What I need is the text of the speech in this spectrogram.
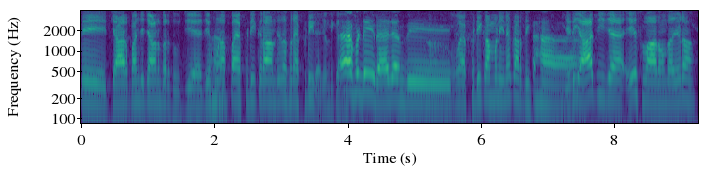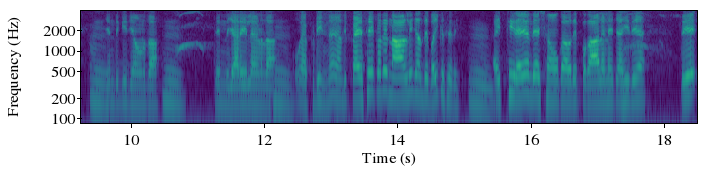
ਤੇ ਚਾਰ ਪੰਜ ਜਾਨਵਰ ਦੂਜੇ ਆ। ਜੇ ਹੁਣ ਆਪਾਂ ਐਫਡੀ ਕਰਾਉਂਦੇ ਤਾਂ ਫਿਰ ਐਫਡੀ ਰਹਿ ਜਾਂਦੀ ਕਦੇ। ਐਫਡੀ ਰਹਿ ਜਾਂਦੀ। ਉਹ ਐਫਡੀ ਕੰਮ ਨਹੀਂ ਨਾ ਕਰਦੀ। ਹਾਂ। ਜਿਹੜੀ ਆਹ ਚੀਜ਼ ਹੈ ਇਹ ਸਵਾਦ ਆਉਂਦਾ ਜਿਹੜਾ। ਜ਼ਿੰਦਗੀ ਜਿਉਣ ਦਾ ਤੇ ਨਜ਼ਾਰੇ ਲੈਣ ਦਾ। ਉਹ ਐਫਡੀ ਨਹੀਂ ਨਾ ਜਾਂਦੀ। ਪੈਸੇ ਕਦੇ ਨਾਲ ਨਹੀਂ ਜਾਂਦੇ ਬਾਈ ਕਿਸੇ ਦੇ। ਇੱਥੇ ਹੀ ਰਹਿ ਜਾਂਦੇ ਆ ਸ਼ੌਂਕ ਆਪਦੇ ਪਕਾ ਲੈਣੇ ਚਾਹੀਦੇ ਆ। ਤੇ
